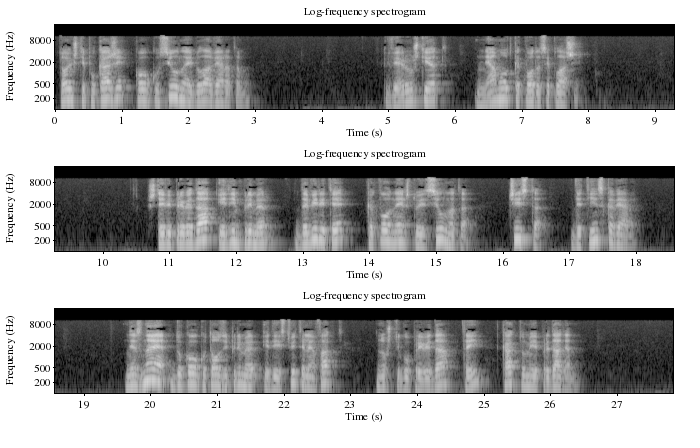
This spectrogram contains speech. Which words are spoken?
той ще покаже колко силна е била вярата му. Верующият няма от какво да се плаши. Ще ви приведа един пример, да видите какво нещо е силната, чиста, детинска вяра. Не зная доколко този пример е действителен факт, но ще го приведа тъй, както ми е предаден.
